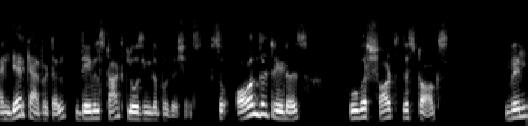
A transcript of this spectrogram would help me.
and their capital they will start closing the positions. So all the traders who were short the stocks will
